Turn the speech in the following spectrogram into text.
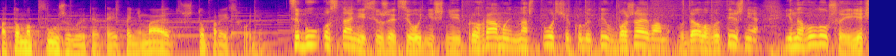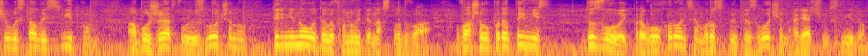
потом обслуживают это и понимают, что происходит. Це був останній сюжет сьогоднішньої програми. Наш творчий колектив бажає вам вдалого тижня і наголошує, якщо ви стали свідком або жертвою злочину, терміново телефонуйте на 102. Ваша оперативність дозволить правоохоронцям розкрити злочин гарячим слідом.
